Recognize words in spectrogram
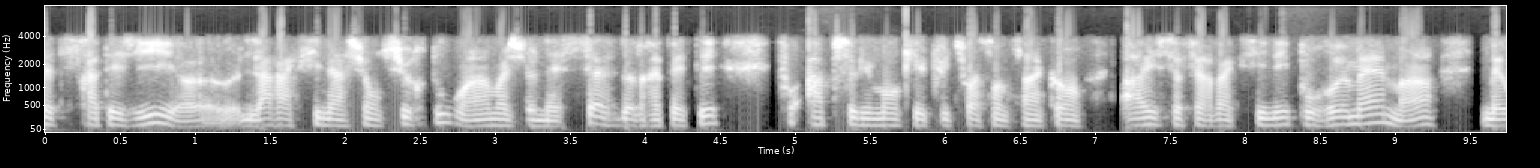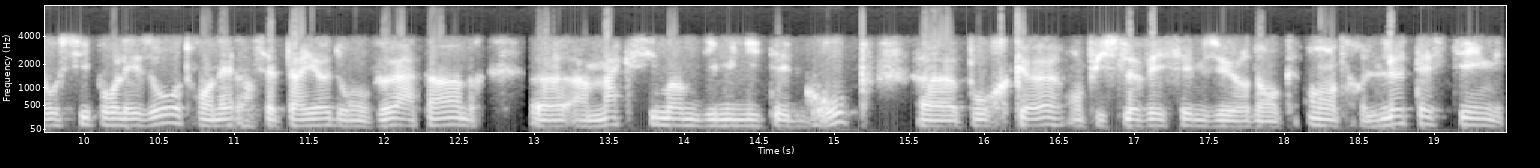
cette stratégie, euh, la vaccination surtout. Hein, moi, je n'ai cesse de le répéter. Il faut absolument que les plus de 65 ans aillent se faire vacciner pour eux-mêmes, hein, mais aussi pour les autres. On est dans cette période où on veut atteindre euh, un maximum d'immunité de groupe pour qu'on puisse lever ces mesures. Donc, entre le testing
